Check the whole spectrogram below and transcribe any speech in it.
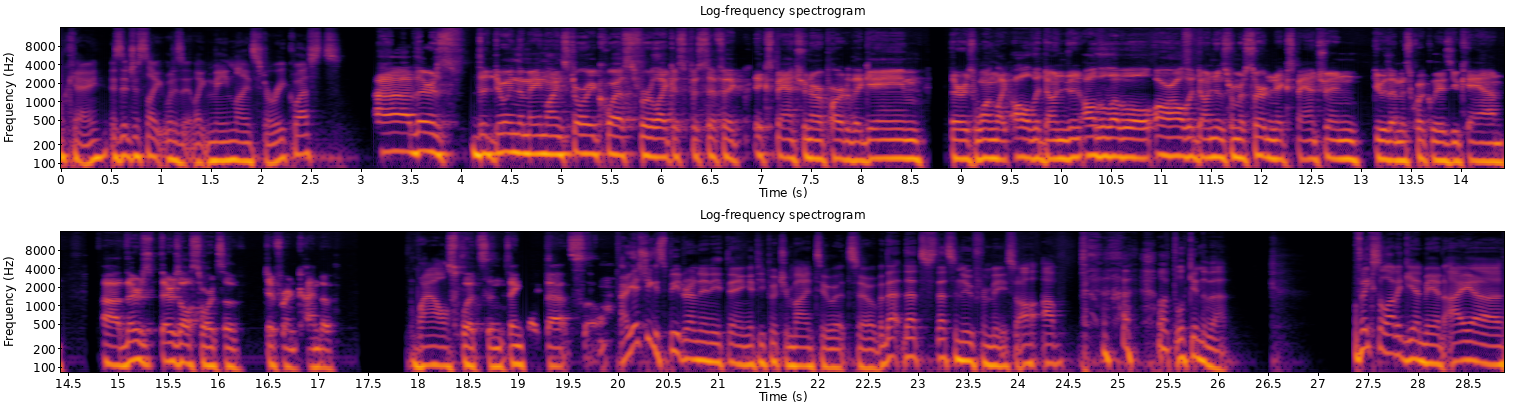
Okay. Is it just like what is it like mainline story quests? Uh, there's the doing the mainline story quest for like a specific expansion or part of the game. There's one like all the dungeon, all the level, or all the dungeons from a certain expansion. Do them as quickly as you can. Uh, there's there's all sorts of different kind of wow splits and things like that. So I guess you can speed run anything if you put your mind to it. So, but that that's that's new for me. So I'll I'll, I'll have to look into that thanks a lot again, man. I uh,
